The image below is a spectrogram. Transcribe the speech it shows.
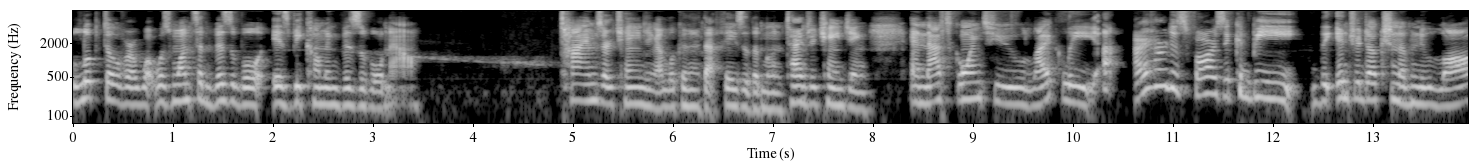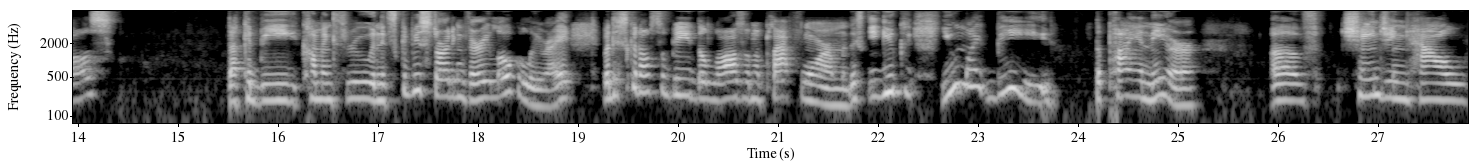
looked over, what was once invisible, is becoming visible now. Times are changing. I'm looking at that phase of the moon. Times are changing. And that's going to likely, I heard as far as it could be the introduction of new laws that could be coming through and it could be starting very locally right but this could also be the laws on a platform this you could you might be the pioneer of changing how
